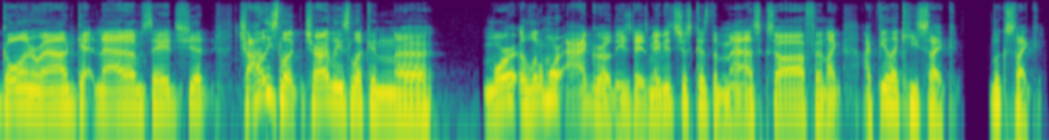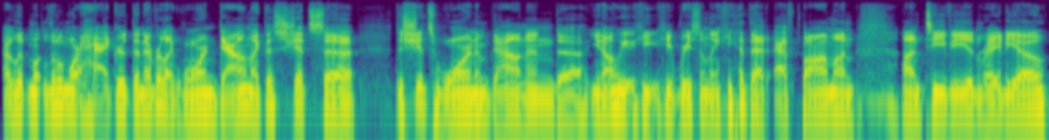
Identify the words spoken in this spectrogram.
going around getting at him, saying shit. Charlie's look. Charlie's looking uh, more a little more aggro these days. Maybe it's just because the mask's off and like I feel like he's like looks like a little more, little more haggard than ever, like worn down. Like this shit's uh, this shit's worn him down. And uh, you know, he, he he recently he had that f bomb on on TV and radio.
